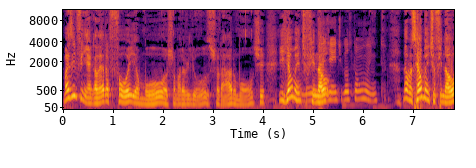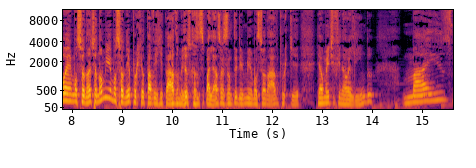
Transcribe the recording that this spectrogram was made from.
Mas enfim, a galera foi, amou, achou maravilhoso, choraram um monte. E realmente Muita o final. gente gostou muito. Não, mas realmente o final é emocionante. Eu não me emocionei porque eu tava irritado mesmo com os palhaços, mas não teria me emocionado porque realmente o final é lindo. Mas.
